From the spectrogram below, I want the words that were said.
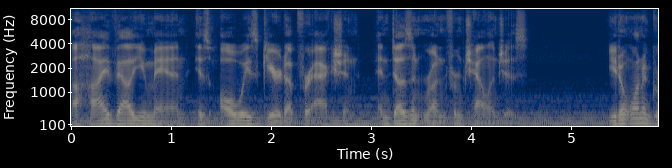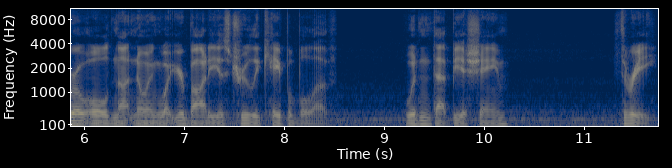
a high-value man is always geared up for action and doesn't run from challenges. You don't want to grow old not knowing what your body is truly capable of. Wouldn't that be a shame? 3.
